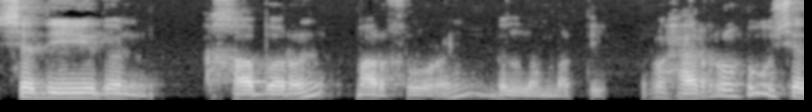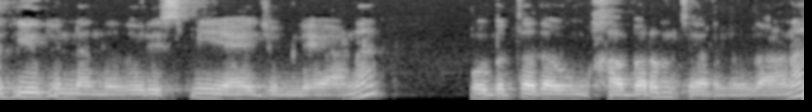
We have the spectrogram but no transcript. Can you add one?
ഷദീദുൻ ഖബറുൻ മർഫൂൻ ബില്ലമ്മത്തി അപ്പോൾ ഹെറുഹു ഷദീദുൻ എന്നത് ഒരു ഇസ്മിയായ ജുംലയാണ് മുബത്തതവും ഖബറും ചേർന്നതാണ്.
